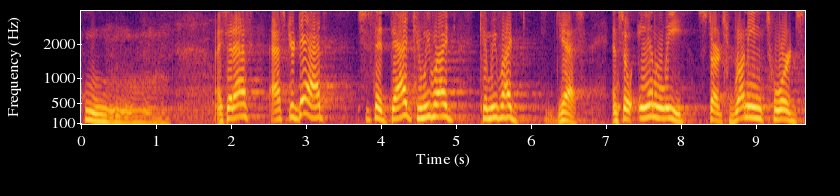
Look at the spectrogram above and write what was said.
hmm. I said, ask, ask your dad. She said, Dad, can we ride? Can we ride? Yes. And so Anna Lee starts running towards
